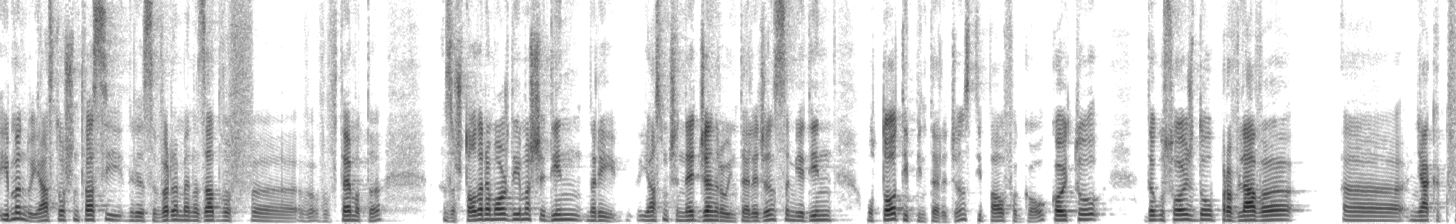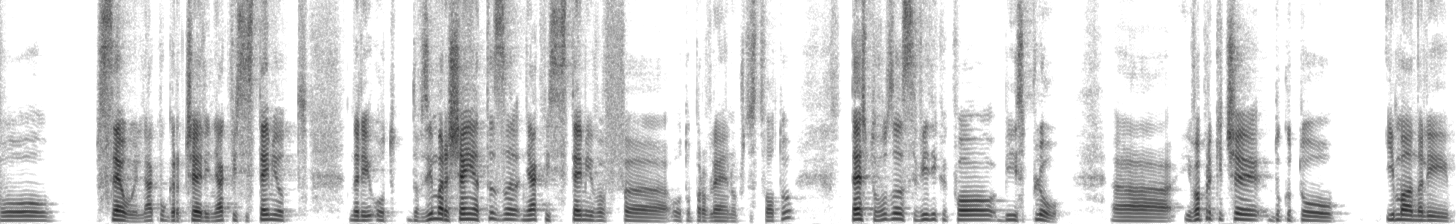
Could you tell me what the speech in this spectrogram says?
именно, и аз точно това си, нали, да се върнем назад в, в, в темата. Защо да не може да имаш един, нали, ясно, че не General Intelligence, ами един от този тип Intelligence, тип AlphaGo, който да го сложиш да управлява а, някакво село или някакво граче или някакви системи от, нали, от, да взима решенията за някакви системи в, а, от управление на обществото, тестово, за да се види какво би изплюл. И въпреки, че докато има нали,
